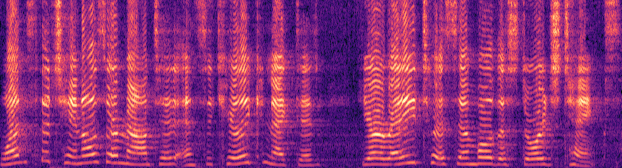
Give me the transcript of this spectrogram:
Once the channels are mounted and securely connected, you are ready to assemble the storage tanks.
